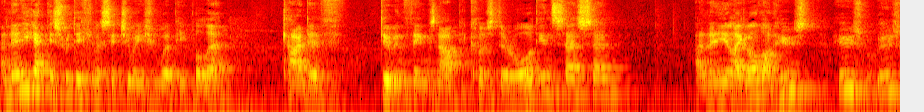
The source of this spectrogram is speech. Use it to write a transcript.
And then you get this ridiculous situation where people are kind of doing things now because their audience says so. And then you're like, hold on, who's who's who's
